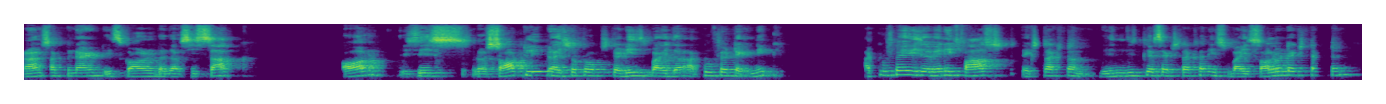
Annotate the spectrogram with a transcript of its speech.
transactinide is called the SISAK or this is the short-lived isotope studies by the AKUFVE technique. AKUFVE is a very fast extraction. In this case, extraction is by solvent extraction.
